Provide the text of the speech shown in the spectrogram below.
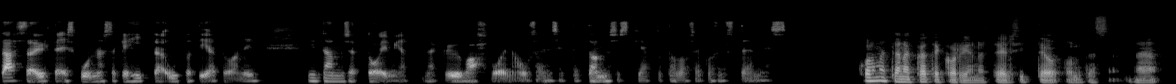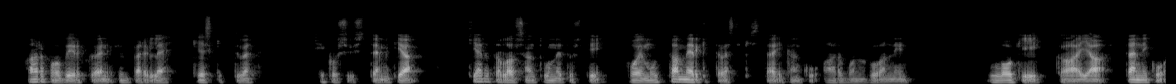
tässä yhteiskunnassa kehittää uutta tietoa, niin, niin tämmöiset toimijat näkyy vahvoina usein sitten tämmöisissä kiertotalousekosysteemeissä. Kolmantena kategoriana teillä sitten oli tässä nämä arvovirtojen ympärille keskittyvät ekosysteemit. Ja kiertotaloushan tunnetusti voi muuttaa merkittävästikin sitä ikään kuin arvonluonnin logiikkaa ja tämän niin kuin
